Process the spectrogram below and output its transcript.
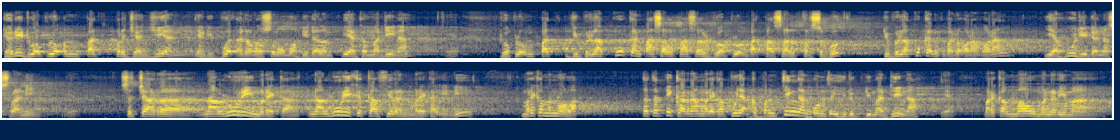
dari 24 perjanjian yang dibuat oleh Rasulullah di dalam piagam Madinah ya, 24 diberlakukan pasal-pasal 24 pasal tersebut diberlakukan kepada orang-orang Yahudi dan Nasrani ya. secara naluri mereka naluri kekafiran mereka ini mereka menolak tetapi karena mereka punya kepentingan untuk hidup di Madinah ya, mereka mau menerima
